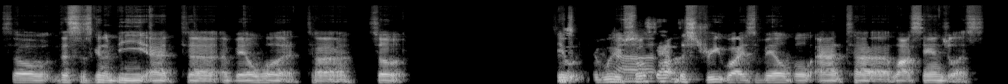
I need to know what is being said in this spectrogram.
So this is going to be at uh, available at uh, so it, we were supposed to have the Streetwise available at uh, Los Angeles,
